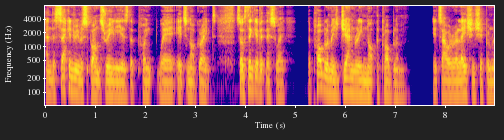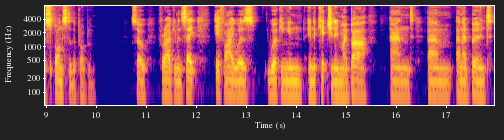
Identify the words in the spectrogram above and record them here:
And the secondary response really is the point where it's not great. So think of it this way the problem is generally not the problem, it's our relationship and response to the problem. So, for argument's sake, if I was working in, in the kitchen in my bar and um, and I burnt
